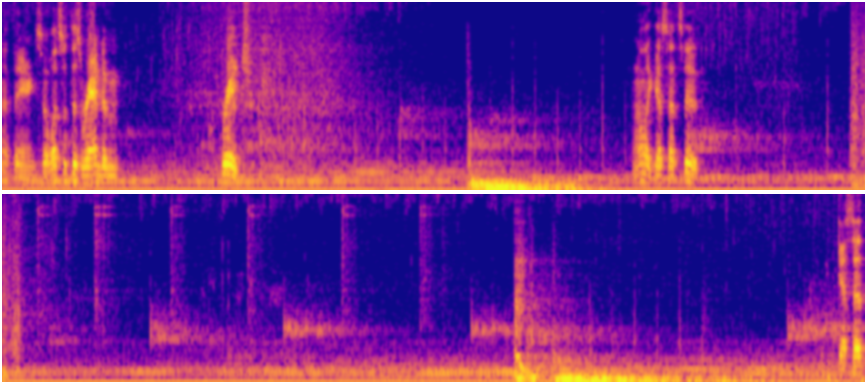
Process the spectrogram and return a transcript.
Nothing. So what's with this random bridge? I guess that's it. Guess that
